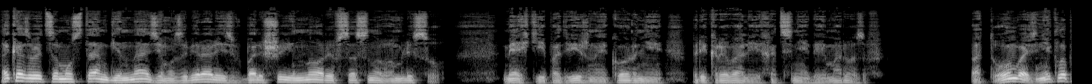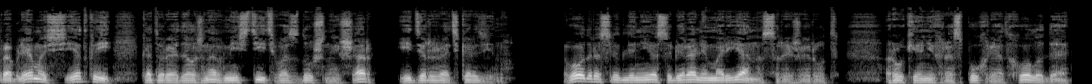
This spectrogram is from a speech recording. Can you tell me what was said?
Оказывается, мустанги на зиму забирались в большие норы в сосновом лесу. Мягкие подвижные корни прикрывали их от снега и морозов. Потом возникла проблема с сеткой, которая должна вместить воздушный шар и держать корзину. Водоросли для нее собирали Марьяна с рыжей Рут. Руки у них распухли от холода.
